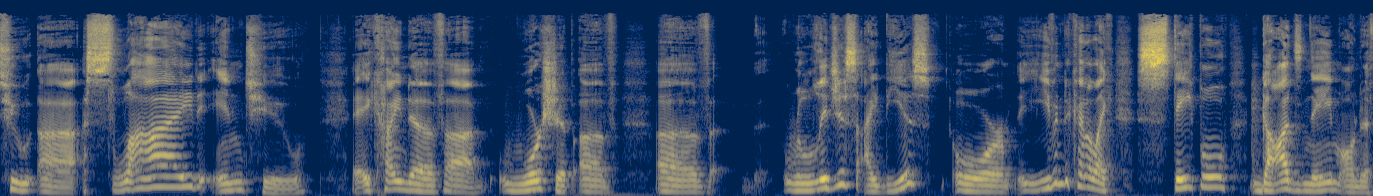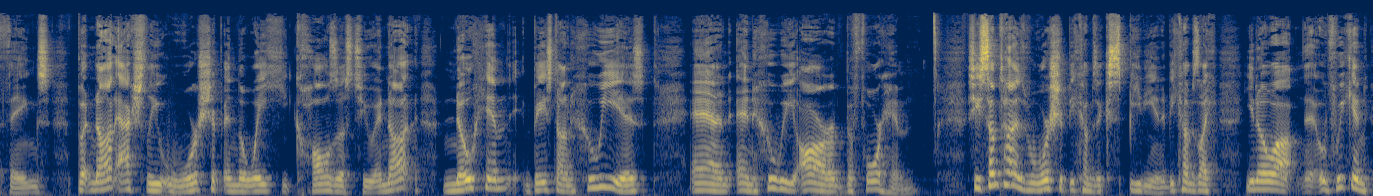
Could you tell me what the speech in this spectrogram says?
to uh, slide into a kind of uh, worship of of religious ideas or even to kind of like staple God's name onto things, but not actually worship in the way He calls us to, and not know Him based on who He is and and who we are before Him. See, sometimes worship becomes expedient. It becomes like, you know, uh, if we can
